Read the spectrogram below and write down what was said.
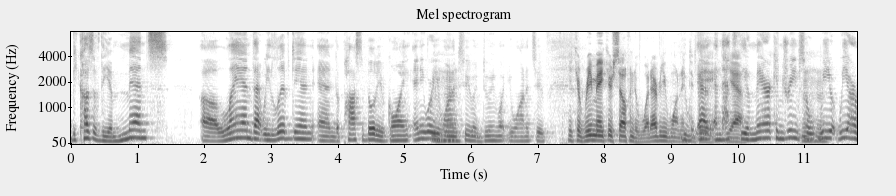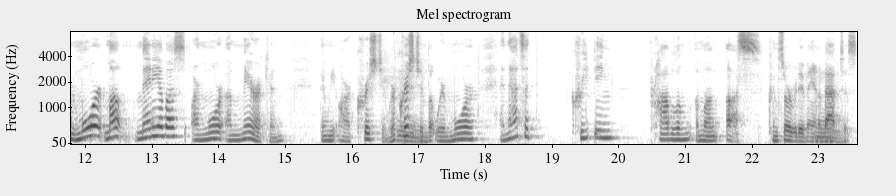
because of the immense uh, land that we lived in and the possibility of going anywhere you wanted Mm-hmm. to and doing what you wanted to. You could remake yourself into whatever you wanted You- to be. and, and that's yeah. The American dream. So we, we are more, mo- many of us are more American than we are Christian. We're Hmm. Christian, but we're more, and that's a creeping problem among us, conservative Hmm. Anabaptists,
